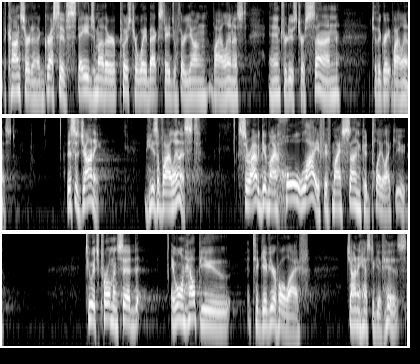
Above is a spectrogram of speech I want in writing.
the concert, an aggressive stage mother pushed her way backstage with her young violinist and introduced her son to the great violinist. This is Johnny. He's a violinist. Sir, I would give my whole life if my son could play like you. To which Perlman said, It won't help you to give your whole life. Johnny has to give his.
